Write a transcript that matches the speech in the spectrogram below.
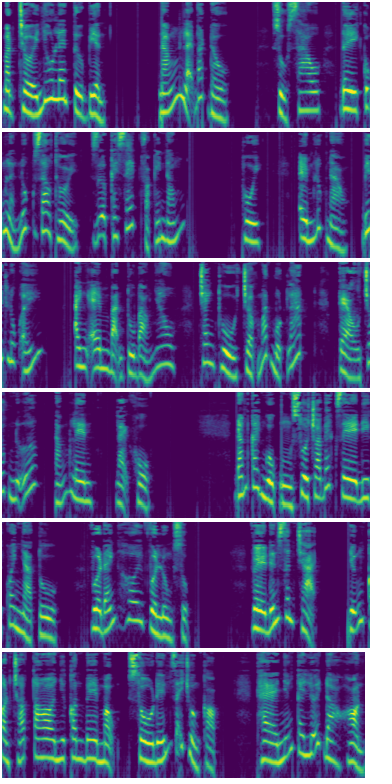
mặt trời nhô lên từ biển, nắng lại bắt đầu. Dù sao, đây cũng là lúc giao thời giữa cái rét và cái nóng. Thôi, em lúc nào, biết lúc ấy. Anh em bạn tù bảo nhau, tranh thủ chợp mắt một lát, kẻo chốc nữa, nắng lên, lại khổ. Đám cai ngục xua cho béc dê đi quanh nhà tù, vừa đánh hơi vừa lùng sục. Về đến sân trại, những con chó to như con bê mộng xô đến dãy chuồng cọp, thè những cây lưỡi đỏ hòn,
